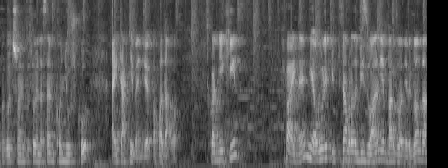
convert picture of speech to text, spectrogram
mogę utrzymać dosłownie na samym koniuszku, a i tak nie będzie opadało. Składniki fajne, nie ogólnie pizza naprawdę wizualnie bardzo ładnie wygląda,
